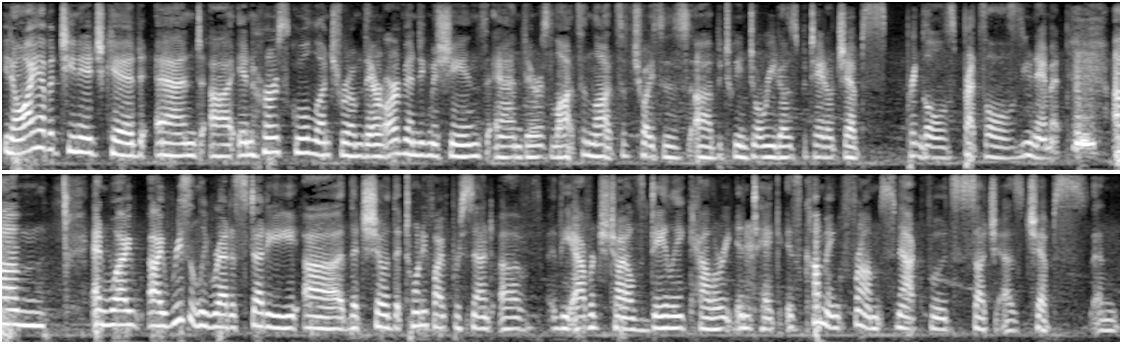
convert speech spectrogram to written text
you know, I have a teenage kid, and uh, in her school lunchroom, there are vending machines, and there's lots and lots of choices uh, between Doritos, potato chips, Pringles, pretzels, you name it. Um, and why I recently read a study uh, that showed that 25% of the average child's daily calorie intake is coming from snack foods such as chips and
